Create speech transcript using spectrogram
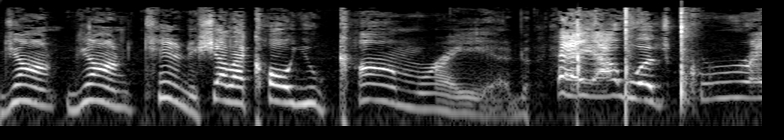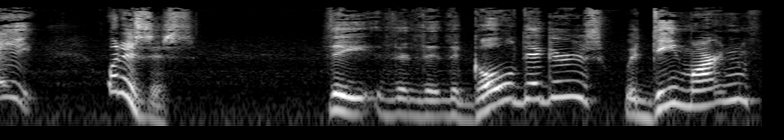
John John Kennedy. Shall I call you comrade? Hey, that was great. What is this? The the the, gold diggers with Dean Martin?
